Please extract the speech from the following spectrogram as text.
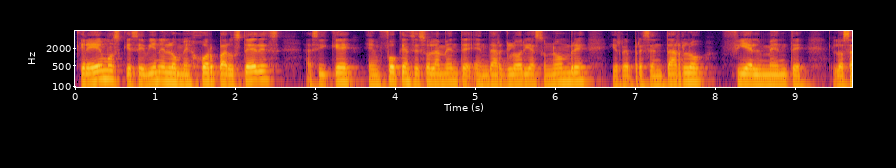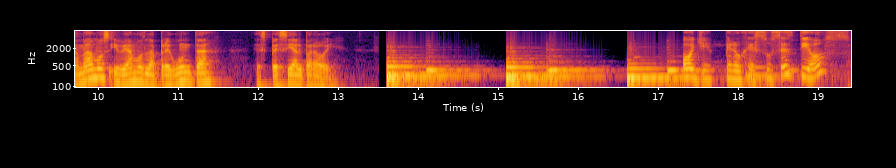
creemos que se viene lo mejor para ustedes, así que enfóquense solamente en dar gloria a su nombre y representarlo fielmente. Los amamos y veamos la pregunta especial para hoy. Oye, pero Jesús es Dios.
